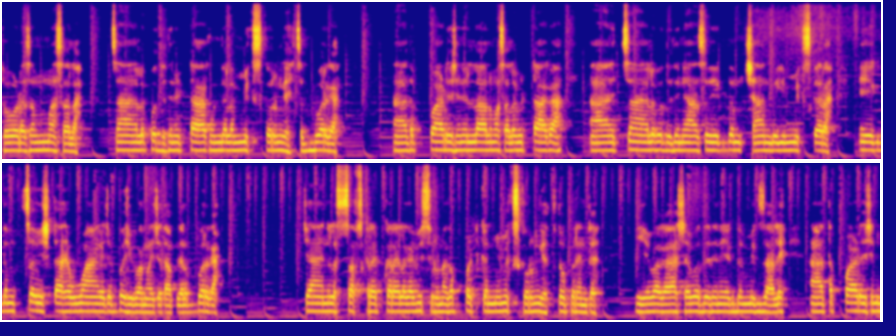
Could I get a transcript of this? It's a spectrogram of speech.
थोडासा मसाला चांगल्या पद्धतीने टाकून त्याला मिक्स करून घ्यायचं बरं का. आता पाडदिशीने लाल मसाला बी टाका आणि चांगल्या पद्धतीने असं एकदम छानपैकी मिक्स करा. एकदम चविष्ट अशा वांग्याच्या भजी बनवायच्यात आपल्याला बरं का. चॅनलला सबस्क्राईब करायला काय विसरू नका पटकन मी मिक्स करून घेतो तोपर्यंत. हे बघा अशा पद्धतीने एकदम मिक्स झाले. आता पाडदेशाने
